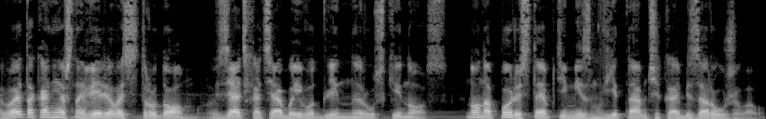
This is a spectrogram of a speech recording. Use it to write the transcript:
В это, конечно, верилось с трудом, взять хотя бы его длинный русский нос – но напористый оптимизм вьетнамчика обезоруживал.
